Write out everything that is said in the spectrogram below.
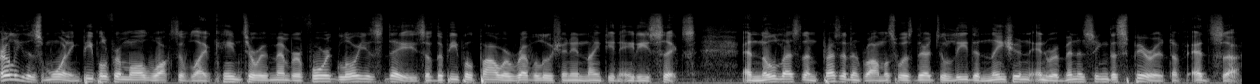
Early this morning, people from all walks of life came to remember four glorious days of the People Power Revolution in 1986. And no less than President Ramos was there to lead the nation in reminiscing the spirit of EDSA,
